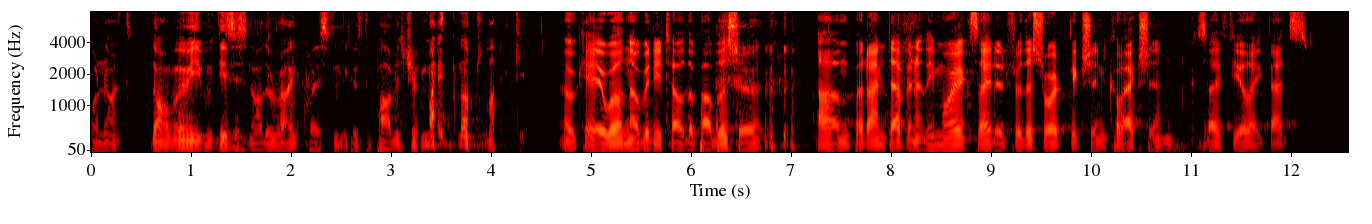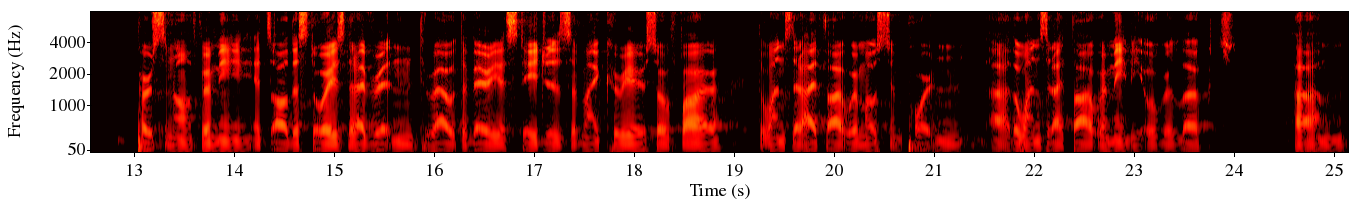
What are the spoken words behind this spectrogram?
or not? No, maybe this is not the right question because the publisher might not like it. Okay, well, nobody tell the publisher. um, but I'm definitely more excited for the short fiction collection because I feel like that's personal for me. It's all the stories that I've written throughout the various stages of my career so far, the ones that I thought were most important, uh, the ones that I thought were maybe overlooked. Um,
